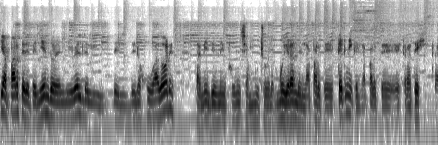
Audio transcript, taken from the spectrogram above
Y aparte, dependiendo del nivel de los jugadores, también tiene una influencia mucho, muy grande en la parte técnica y en la parte estratégica.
